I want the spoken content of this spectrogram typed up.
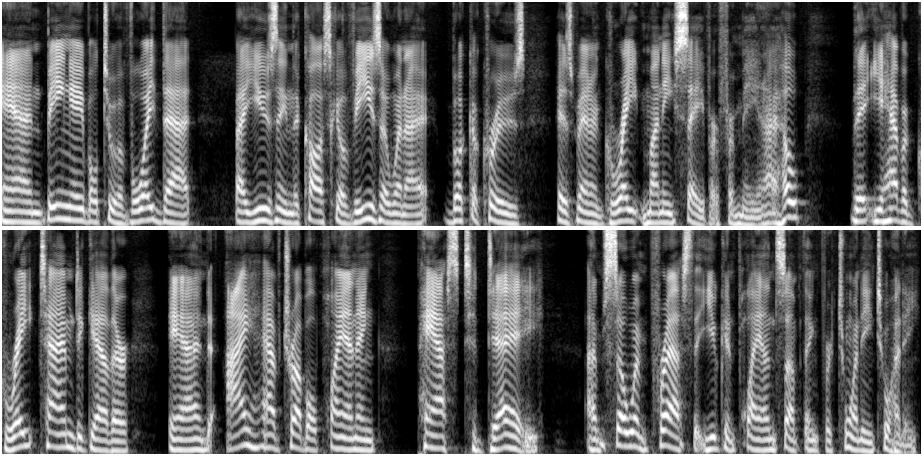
And being able to avoid that by using the Costco Visa when I book a cruise has been a great money saver for me. And I hope that you have a great time together. And I have trouble planning past today. I'm so impressed that you can plan something for 2020.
